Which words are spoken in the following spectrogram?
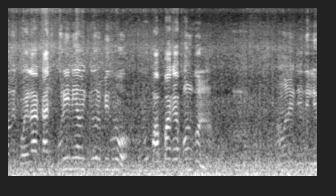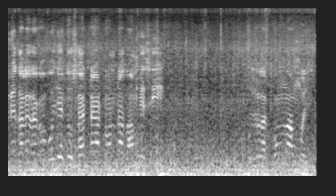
আমি কয়লার কাজ করিনি, আমি কী করে বিকবো? ও পাপ্পাকে ফোন করল আমি যদি নিবে তাহলে দেখো বলছে, দশ হাজার টাকা টনটা দাম বেশি। কম দাম বলছে।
